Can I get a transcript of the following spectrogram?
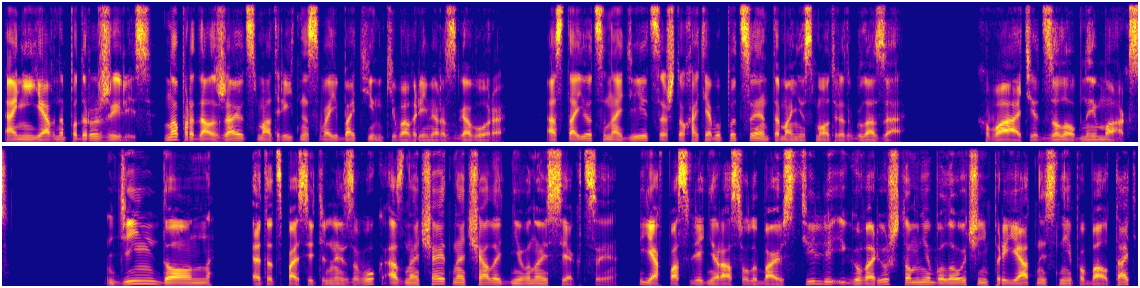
Они явно подружились, но продолжают смотреть на свои ботинки во время разговора. Остается надеяться, что хотя бы пациентам они смотрят в глаза. «Хватит, злобный Макс!» «Динь-дон!» Этот спасительный звук означает начало дневной секции. Я в последний раз улыбаюсь Тилли и говорю, что мне было очень приятно с ней поболтать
